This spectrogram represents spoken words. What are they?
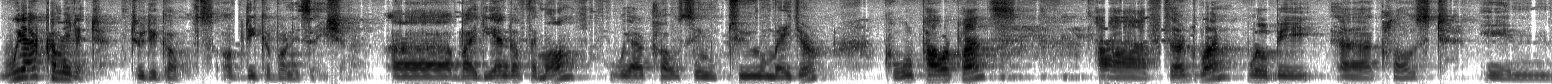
We are committed to the goals of decarbonization. Uh, by the end of the month, we are closing two major coal power plants. A third one will be uh, closed in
